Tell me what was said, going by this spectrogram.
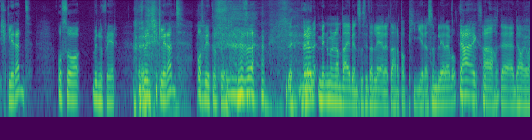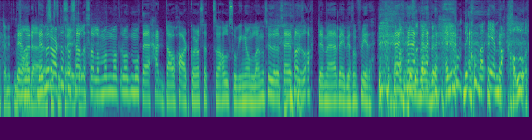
skikkelig redd, og så begynte hun å flire. Så ble hun skikkelig redd, og så begynte jeg å. Minner meg om den babyen som sitter og ler etter dette papiret som blir revet opp. Ja, ikke sant. Ja, det, det har jo vært en liten fade det er noe rart, altså, selv, selv om man må- man måtte herda og hardcore og sett halshogging online, og så, videre, så er det faktisk artig med babyer som flirer. Det kommer en hvert halvår.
